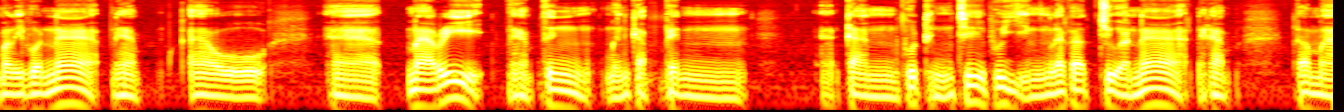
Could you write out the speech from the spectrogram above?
มาริโฮน่านะครับเอามารีนะครับซึ่งเหมือนกับเป็นเการพูดถึงชื่อผู้หญิงแล้วก็จัวน่านะครับ ก็มา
